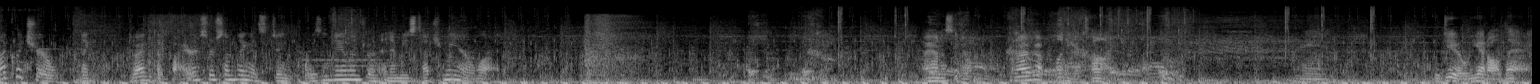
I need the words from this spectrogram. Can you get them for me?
Not quite sure, like, do I have the virus or something that's doing poison damage when enemies touch me, or what? I honestly don't know. And I've got plenty of time. I mean, we do, we got all day.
